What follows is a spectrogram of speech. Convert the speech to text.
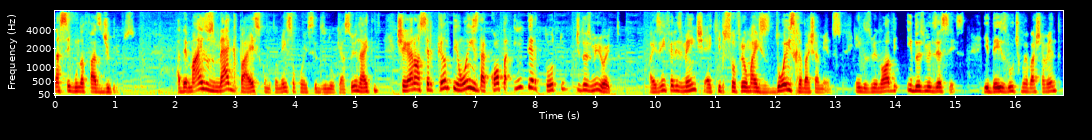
na segunda fase de grupos. Ademais, os Magpies, como também são conhecidos no Newcastle United, chegaram a ser campeões da Copa Intertoto de 2008. Mas infelizmente, a equipe sofreu mais dois rebaixamentos em 2009 e 2016 e desde o último rebaixamento,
